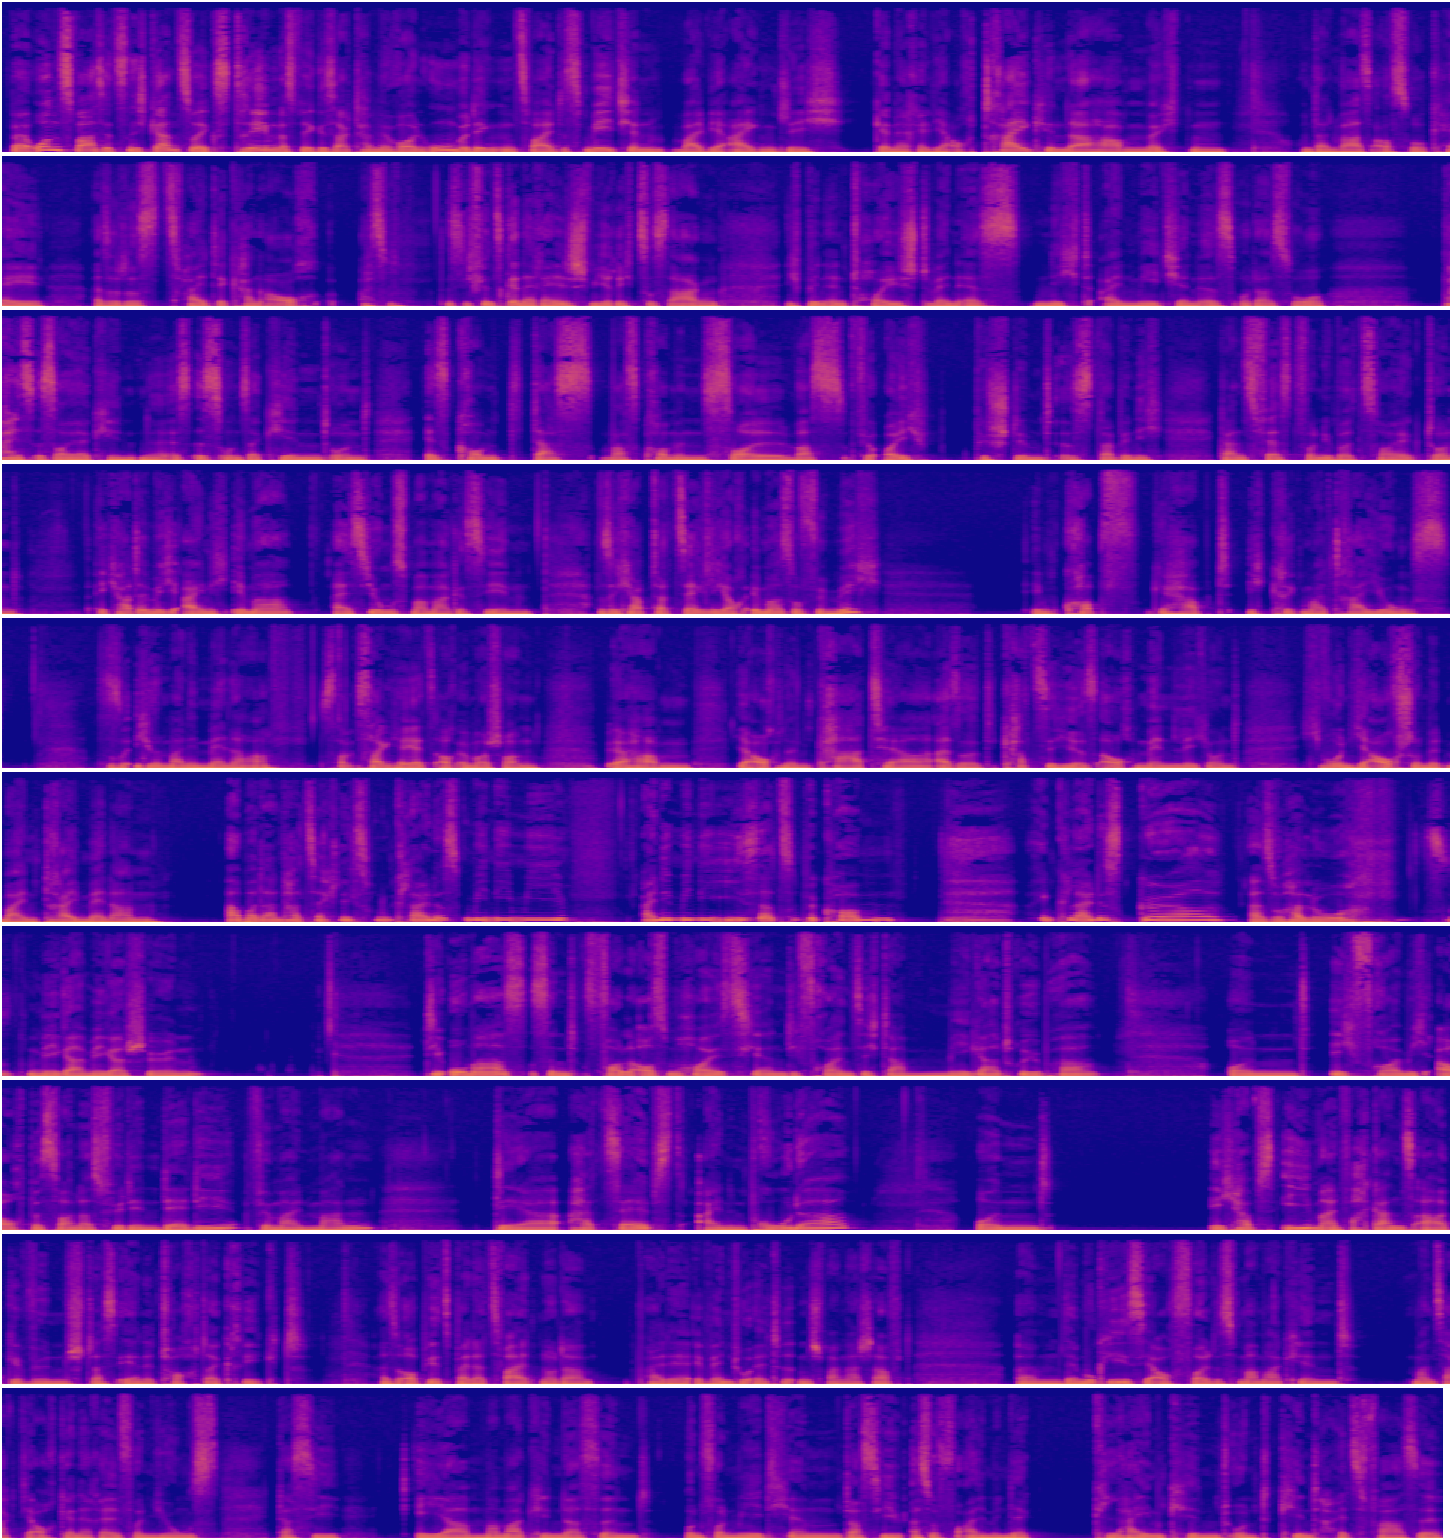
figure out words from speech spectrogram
Bei uns war es jetzt nicht ganz so extrem, dass wir gesagt haben, wir wollen unbedingt ein zweites Mädchen, weil wir eigentlich generell ja auch drei Kinder haben möchten. Und dann war es auch so, okay, also das zweite kann auch, also ich finde es generell schwierig zu sagen. Ich bin enttäuscht, wenn es nicht ein Mädchen ist oder so. Weil es ist euer Kind, ne? Es ist unser Kind und es kommt das, was kommen soll, was für euch bestimmt ist. Da bin ich ganz fest von überzeugt und ich hatte mich eigentlich immer als Jungsmama gesehen. Also ich habe tatsächlich auch immer so für mich im Kopf gehabt, ich krieg mal drei Jungs. Also ich und meine Männer. Das sage ich ja jetzt auch immer schon. Wir haben ja auch einen Kater, also die Katze hier ist auch männlich und ich wohne hier auch schon mit meinen drei Männern. Aber dann tatsächlich so ein kleines Mini-Mi, eine Mini-Isa zu bekommen. Ein kleines Girl. Also hallo, das ist mega, mega schön. Die Omas sind voll aus dem Häuschen, die freuen sich da mega drüber. Und ich freue mich auch besonders für den Daddy, für meinen Mann. Der hat selbst einen Bruder und ich habe es ihm einfach ganz arg gewünscht, dass er eine Tochter kriegt. Also ob jetzt bei der zweiten oder bei der eventuell dritten Schwangerschaft. Ähm, der Mucki ist ja auch voll das Mamakind. Man sagt ja auch generell von Jungs, dass sie eher Mamakinder sind und von Mädchen, dass sie, also vor allem in der Kleinkind- und Kindheitsphase,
